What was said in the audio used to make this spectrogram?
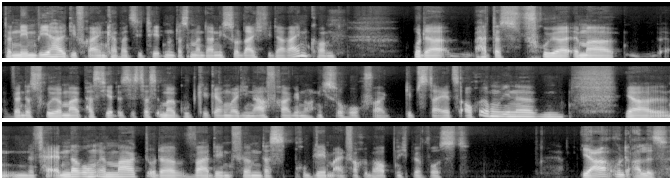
dann nehmen wir halt die freien Kapazitäten und dass man da nicht so leicht wieder reinkommt. Oder hat das früher immer, wenn das früher mal passiert ist, ist das immer gut gegangen, weil die Nachfrage noch nicht so hoch war? Gibt es da jetzt auch irgendwie eine, ja, eine Veränderung im Markt oder war den Firmen das Problem einfach überhaupt nicht bewusst? Ja, und alles.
